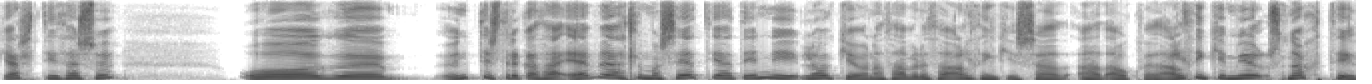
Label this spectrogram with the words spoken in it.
gert í þessu. Og uh, undirstryka það ef við ætlum að setja þetta inn í lögjöfuna það verður það alþingis að, að ákveða. Alþingi er mjög snögt til,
